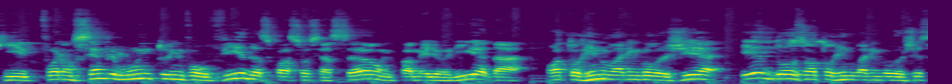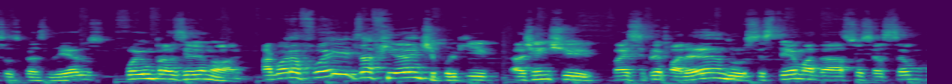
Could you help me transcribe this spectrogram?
que foram sempre muito envolvidas com a associação e com a melhoria da otorrinolaringologia e dos otorrinolaringologistas brasileiros, foi um prazer enorme. Agora foi desafiante, porque a gente vai se preparando, o sistema da associação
